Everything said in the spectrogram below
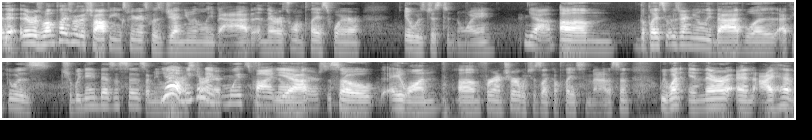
there, there was one place where the shopping experience was genuinely bad and there was one place where it was just annoying yeah. um the place that was genuinely bad was i think it was should we name businesses i mean Yeah, I we can. Name, it's fine. No yeah so a1 um, furniture which is like a place in madison we went in there and i have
